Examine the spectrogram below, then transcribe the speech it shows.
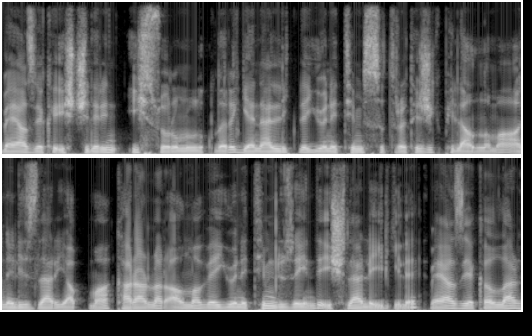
Beyaz yaka işçilerin iş sorumlulukları genellikle yönetim, stratejik planlama, analizler yapma, kararlar alma ve yönetim düzeyinde işlerle ilgili. Beyaz yakalılar çalışanlar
